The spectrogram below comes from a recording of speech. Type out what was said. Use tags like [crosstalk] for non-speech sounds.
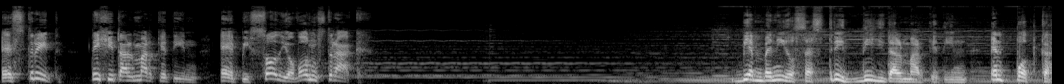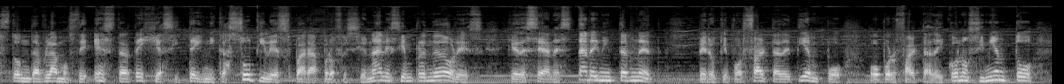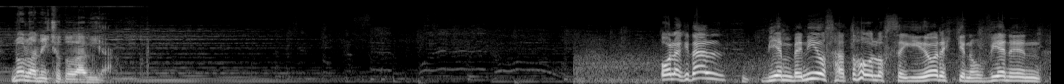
Street Digital Marketing, episodio bonus track. Bienvenidos a Street Digital Marketing, el podcast donde hablamos de estrategias y técnicas útiles para profesionales y emprendedores que desean estar en Internet, pero que por falta de tiempo o por falta de conocimiento no lo han hecho todavía. Hola, ¿qué tal? Bienvenidos a todos los seguidores que nos vienen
